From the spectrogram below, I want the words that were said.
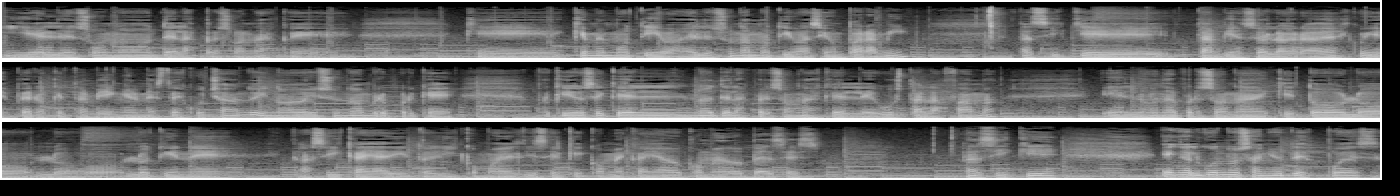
y él es una de las personas que, que, me motiva, él es una motivación para mí. Así que también se lo agradezco y espero que también él me esté escuchando y no doy su nombre porque, porque yo sé que él no es de las personas que le gusta la fama. Él es una persona que todo lo, lo, lo tiene así calladito y como él dice, el que come callado come dos veces. Así que en algunos años después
